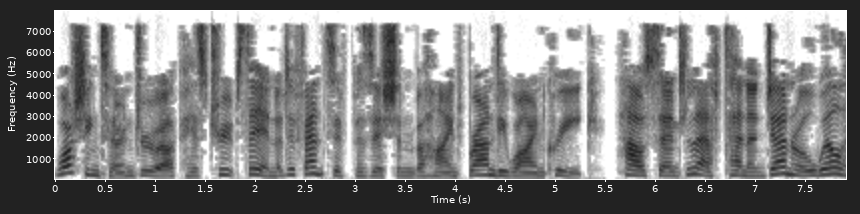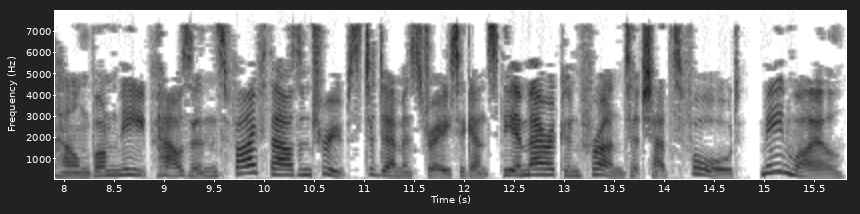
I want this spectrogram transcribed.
Washington drew up his troops in a defensive position behind Brandywine Creek. Howe sent Lieutenant General Wilhelm von Kniphausen's 5,000 troops to demonstrate against the American front at Chadds Ford. Meanwhile,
